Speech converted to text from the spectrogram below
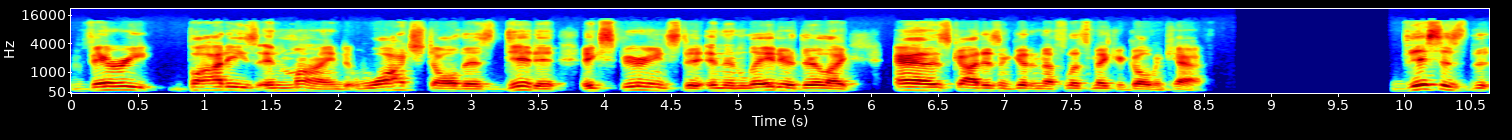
very bodies and mind watched all this, did it, experienced it. And then later they're like, eh, this God isn't good enough. Let's make a golden calf this is the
